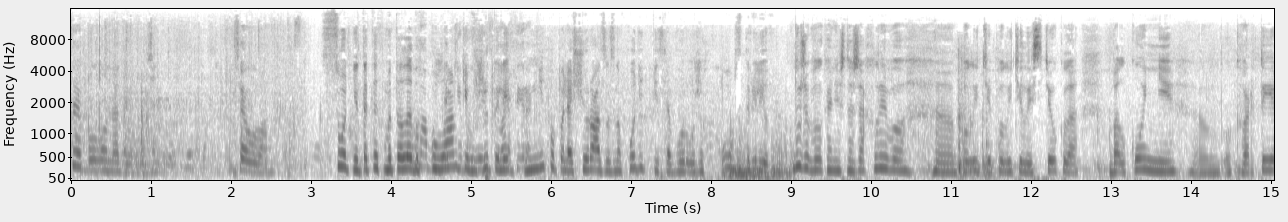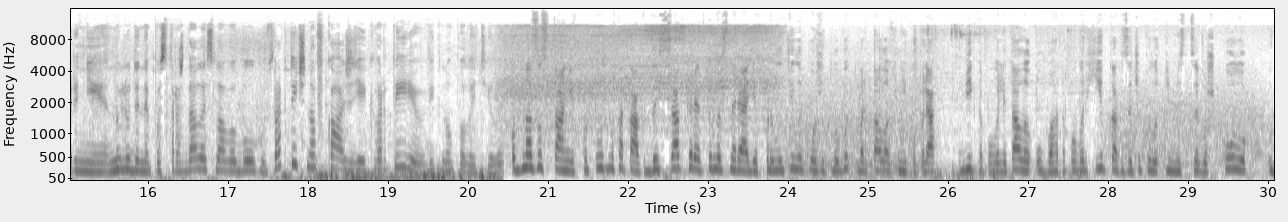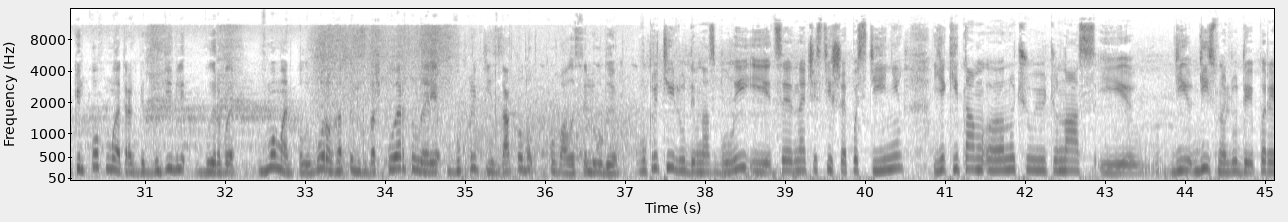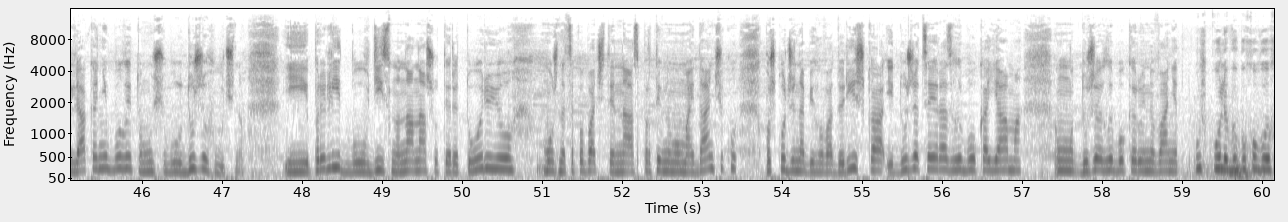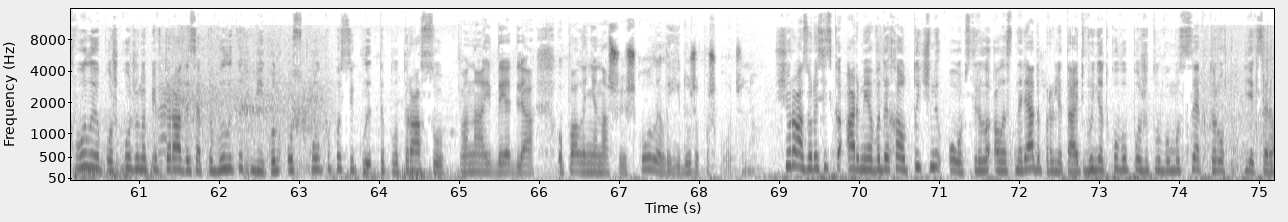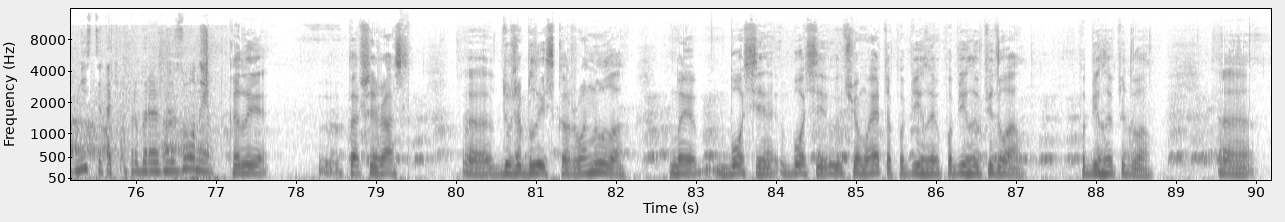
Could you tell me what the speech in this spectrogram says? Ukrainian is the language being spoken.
все було на дорозі. Це уламки. Сотні таких металевих уламків жителі. Нікополя щоразу знаходять після ворожих обстрілів. Дуже було, звісно, жахливо. Е, Полеті, полетіли стекла, балконні, е, квартирні. Ну, люди не постраждали, слава Богу. Практично в кожній квартирі вікно полетіли. Одна з останніх потужних атак. Десятки реактивних снарядів прилетіли по житлових кварталах Нікополя. Вікна повилітали у багатоповерхівках, зачепило і місцеву школу. У кількох метрах від будівлі вирви. В момент, коли ворог гатив з важкої артилерії, в укритті закладу ховалися люди. В укритті люди в нас були, і це найчастіше постійні, які там е, ночують у нас. І дійсно люди перелякані були, тому що було дуже гучно. І приліт був дійсно на нашу територію. Можна це побачити на спортивному майданчику. Пошкоджена бігова доріжка, і дуже цей раз глибока яма, дуже глибоке руйнування. У школі вибуховою хвилею пошкоджено півтора десятки великих вікон. Осколки посікли теплотрасу. Вона йде для опалення нашої школи, але її дуже пошкоджено. Щоразу російська армія веде хаотичні обстріли, але снаряди прилітають винятково по житловому сектору, як серед місця, так і прибережної зони. коли е, перший раз е, дуже близько рвануло, ми босі, босі у чому ето, побігли, побігли в підвал. Побігли в підвал.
